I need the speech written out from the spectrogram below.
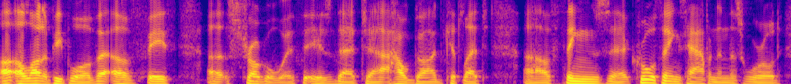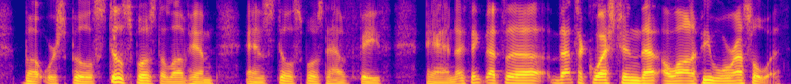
a, lot of people of of faith uh, struggle with is that uh, how God could let uh, things uh, cruel things happen in this world, but we're still still supposed to love Him and still supposed to have faith, and I think that's a that's a question that a lot of people wrestle with.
